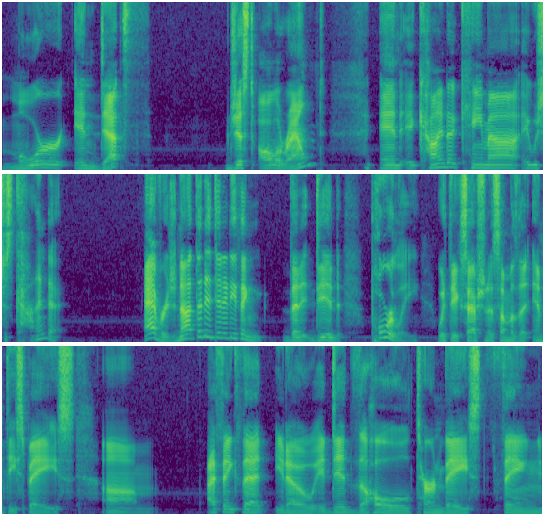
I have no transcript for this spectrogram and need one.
more in depth, just all around and it kind of came out it was just kind of average. Not that it did anything that it did poorly with the exception of some of the empty space. Um i think that you know it did the whole turn-based thing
